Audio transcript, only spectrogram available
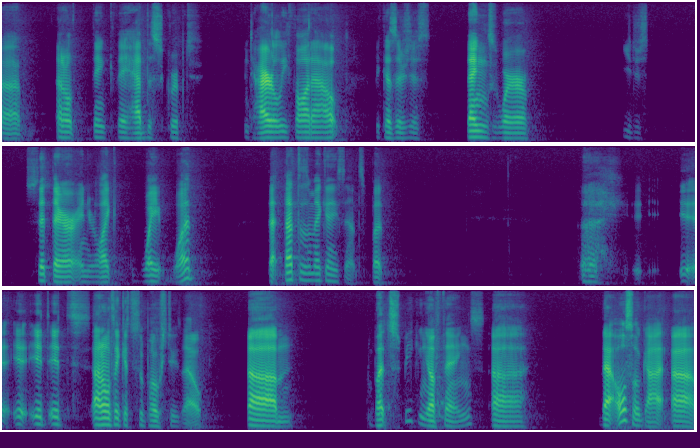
uh, I don't think they had the script entirely thought out because there's just things where you just sit there and you're like, wait, what? That that doesn't make any sense. But uh, it, it, it it's I don't think it's supposed to though. Um, but speaking of things uh, that also got uh,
